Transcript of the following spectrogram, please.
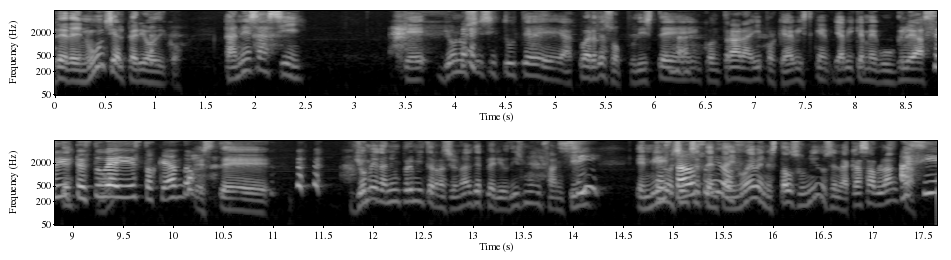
de denuncia el periódico. Tan es así que yo no sé si tú te acuerdes o pudiste Ajá. encontrar ahí, porque ya, viste que, ya vi que me googleaste. sí, te estuve ¿no? ahí estoqueando. Este, yo me gané un premio internacional de periodismo infantil Sí, en Estados 1979 en Estados Unidos, en la Casa Blanca. así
